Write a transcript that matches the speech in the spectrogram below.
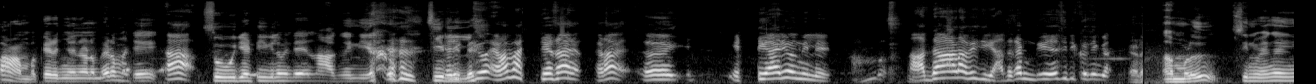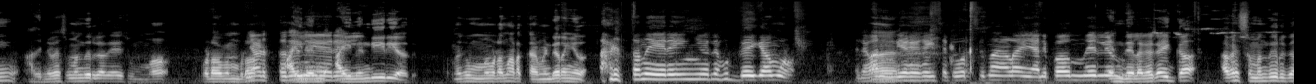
പാമ്പൊക്കെ ഇഴഞ്ഞാണ് മേഡം മറ്റേ ആ. സൂര്യ ടിവിയിലെ മറ്റേ നാഗന്യ സീരിയലില്ലേ? എനിക്ക് എടാ മറ്റേ സാധനം. എടാ എട്ടുകാരി വന്നില്ലേ? അതാണ് അത് ചെയ്യുക അത് കണ്ടു കഴിഞ്ഞാൽ നിങ്ങൾ. നമ്മൾ സിനിമയും കഴിഞ്ഞ് അതിന്റെ വിഷമം തീർക്കാതെ ചുമ്മാ ഇവിടെ നമ്മുടെ ഐലൻഡ് ഏരിയ അത്. ചുമ്മാ ഇവിടെ നടക്കാൻ വേണ്ടി ഇറങ്ങിയതാ. അടുത്ത നേരെ ഇനി വല്ല ഫുഡ് കഴിക്കാൻ പോണം. അല്ല വണ്ടിയൊക്കെ കഴിച്ചിട്ട് കുറച്ച് നാളായി. ഞാനിപ്പോ ഒന്നല്ലേ. എന്തേലൊക്കെ കഴിക്ക. ആ വിഷമം തീർക്ക.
